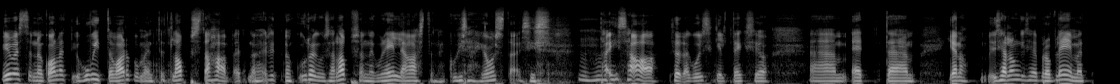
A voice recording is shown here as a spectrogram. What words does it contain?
minu meelest on nagu alati huvitav argument, et laps tahab, et noh, eriti noh, kuule, kui see laps on nagu nelja-aastane, kui sa ei osta, siis mm -hmm. ta ei saa seda kuskilt, eks ju. Ähm, et ähm, ja noh, seal ongi see probleem, et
